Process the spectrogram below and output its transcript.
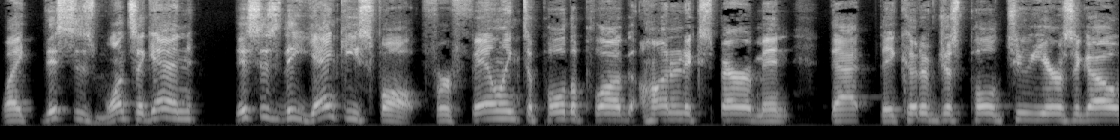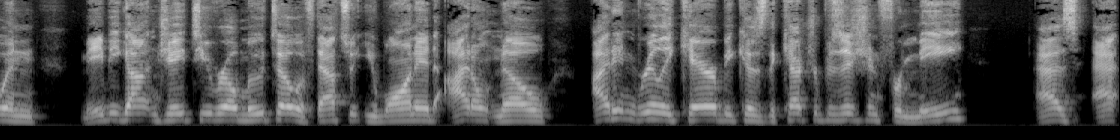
Like this is once again, this is the Yankees' fault for failing to pull the plug on an experiment that they could have just pulled two years ago and maybe gotten JT Realmuto if that's what you wanted. I don't know. I didn't really care because the catcher position for me, as a,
